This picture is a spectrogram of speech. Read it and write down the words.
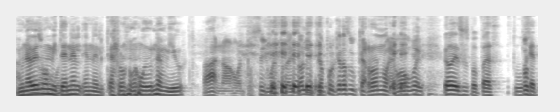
Y una vez no, vomité en el, en el carro nuevo de un amigo. Ah, no, güey, pues sí, güey. Pero ahí lo limpió porque era su carro nuevo, güey. O de sus papás. Estuvo Pues jete.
